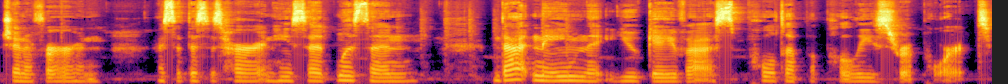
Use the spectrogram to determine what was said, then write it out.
Jennifer. And I said, This is her. And he said, Listen, that name that you gave us pulled up a police report.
